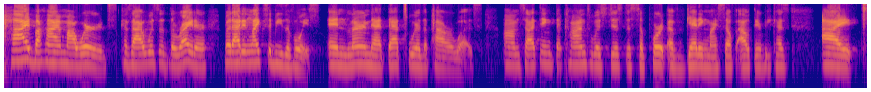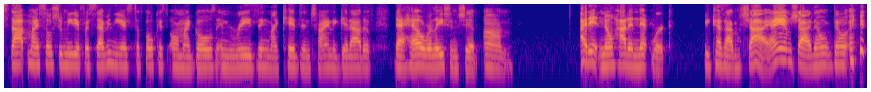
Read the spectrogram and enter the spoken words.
hide behind my words because I was the writer, but I didn't like to be the voice and learn that that's where the power was. Um, so I think the cons was just the support of getting myself out there because I stopped my social media for seven years to focus on my goals and raising my kids and trying to get out of that hell relationship. Um, I didn't know how to network because I'm shy. I am shy. Don't don't.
